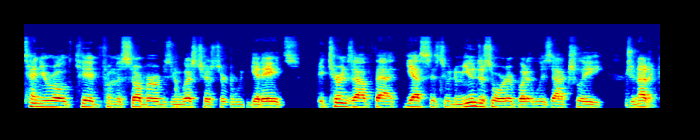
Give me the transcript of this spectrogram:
10 year old kid from the suburbs in Westchester would get AIDS. It turns out that, yes, it's an immune disorder, but it was actually genetic.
